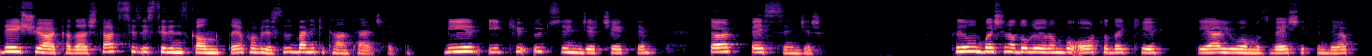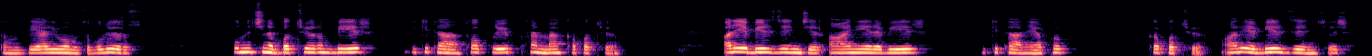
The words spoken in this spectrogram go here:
Değişiyor arkadaşlar. Siz istediğiniz kalınlıkta yapabilirsiniz. Ben iki tane tercih ettim. 1, 2, 3 zincir çektim. 4, 5 zincir. Tığımın başına doluyorum. Bu ortadaki diğer yuvamız V şeklinde yaptığımız diğer yuvamızı buluyoruz. Bunun içine batıyorum. 1, 2 tane toplayıp hemen kapatıyorum. Araya bir zincir aynı yere bir iki tane yapıp kapatıyorum. Araya bir zincir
